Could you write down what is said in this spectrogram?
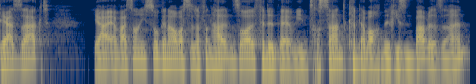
der sagt, ja, er weiß noch nicht so genau, was er davon halten soll, findet er irgendwie interessant, könnte aber auch eine riesen Bubble sein.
